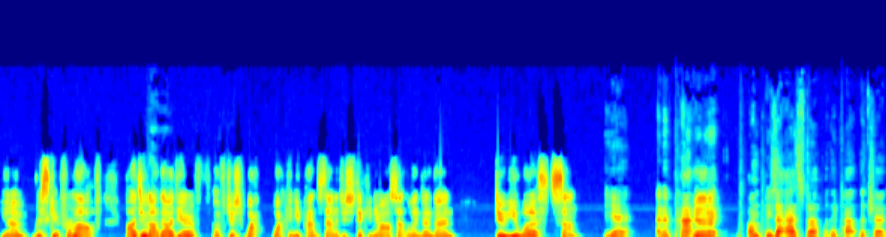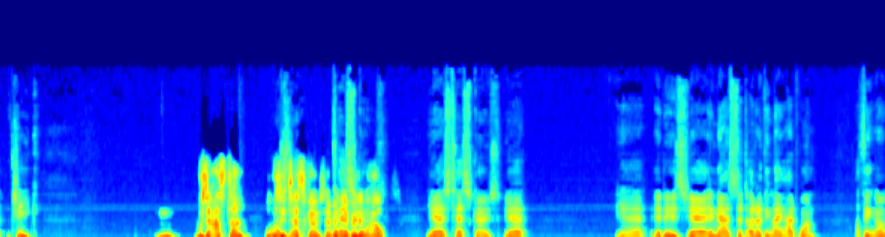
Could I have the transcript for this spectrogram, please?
you know, risk it for a laugh. But I do like the idea of, of just whack, whacking your pants down and just sticking your ass out the window and going, "Do your worst, son." Yeah, and then patting Yeah. it. On is that Asda? Where they pat the che- cheek? Mm, Was it Asda or was, was it that? Tesco's? Every, every little Tesco's. help. Yeah, it's Tesco's. Yeah, yeah, it is. Yeah, in Asda, I don't think they had one. I think uh,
